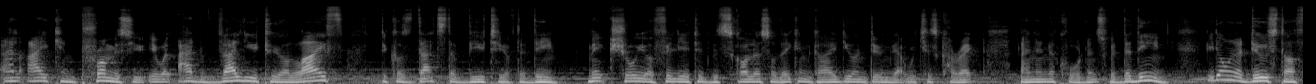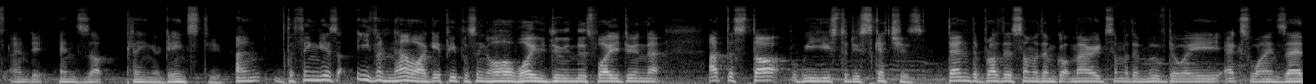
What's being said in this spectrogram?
and I can promise you, it will add value to your life because that's the beauty of the Deen. Make sure you're affiliated with scholars so they can guide you on doing that which is correct and in accordance with the deen. You don't want to do stuff and it ends up playing against you. And the thing is, even now I get people saying, Oh, why are you doing this? Why are you doing that? At the start, we used to do sketches. Then the brothers, some of them got married, some of them moved away, X, Y, and Z. A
